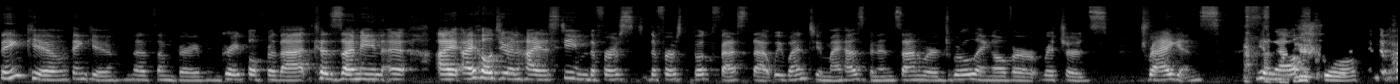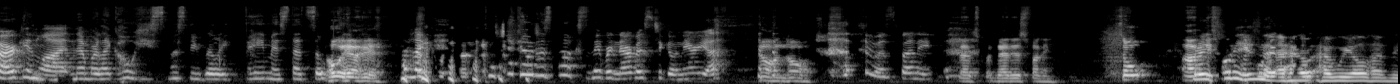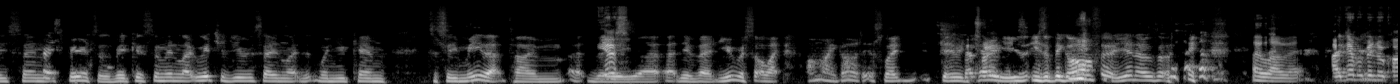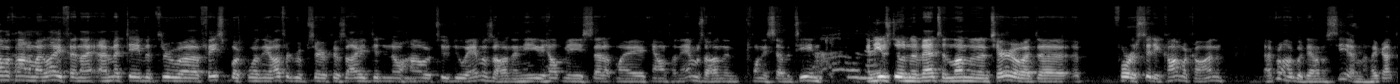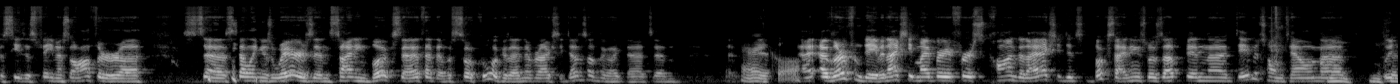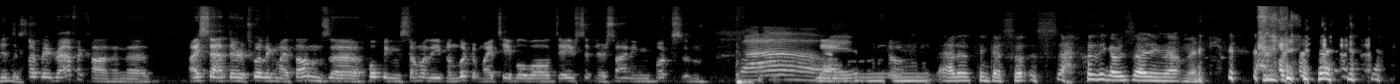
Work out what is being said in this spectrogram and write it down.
Thank you, thank you. That's I'm very grateful for that because I mean uh, I, I hold you in high esteem. The first the first book fest that we went to, my husband and son were drooling over Richard's dragons. You know, cool. in the parking lot, and then we're like, "Oh, he must be really famous. That's so." Oh cool. yeah, yeah. I'm like, check out his books, and they were nervous to go near you. Oh no, it was funny. That's that is funny. So uh, but it's funny, isn't it, how, how we all have these same experiences? Because I mean, like Richard, you were saying, like when you came to see me that time at the yes. uh, at the event, you were sort of like, "Oh my god, it's like David That's Kelly. Right. He's, he's a big author," you know. So. I love it. I'd never been to a Comic Con in my life, and I, I met David through uh, Facebook, one of the author groups there, because I didn't know how to do Amazon, and he helped me set up my account on Amazon in 2017. Oh, nice. And he was doing an event in London, Ontario, at uh, Forest City Comic Con everyone will go down and see him. And I got to see this famous author uh, uh, selling his wares and signing books. I thought that was so cool because I'd never actually done something like that. And Very cool. I, I, learned from David. Actually, my very first con that I actually did book signings was up in uh, David's hometown. Uh, mm, we did the Subway Graphic Con, and uh, I sat there twiddling my thumbs, uh, hoping someone would even look at my table while Dave's sitting there signing books. And wow, yeah, so. Mm, I don't think I saw. I don't think I was signing that many.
